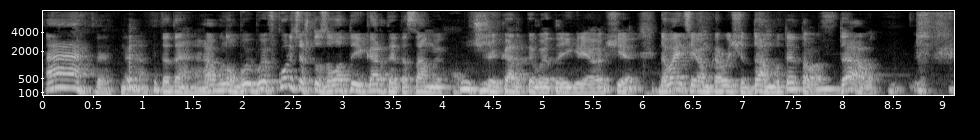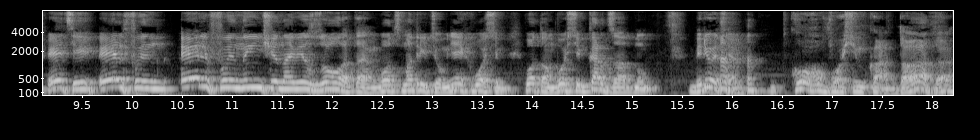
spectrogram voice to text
А, да, да, да, да говно. Вы, вы в курсе, что золотые карты это самые худшие карты в этой игре вообще? Давайте я вам, короче, дам вот этого. Да, вот эти эльфы, эльфы нынче на вес золота. Вот смотрите, у меня их 8. Вот вам 8 карт за одну. Берете? О, 8 карт, да, да.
